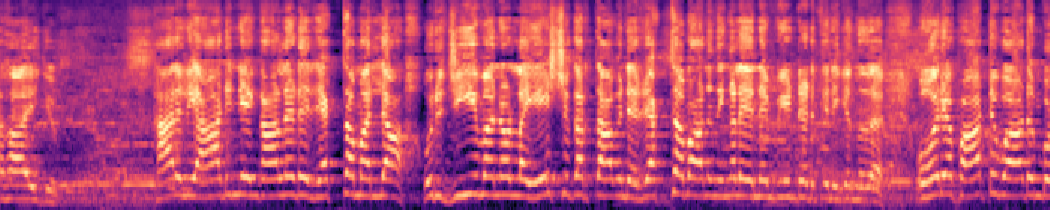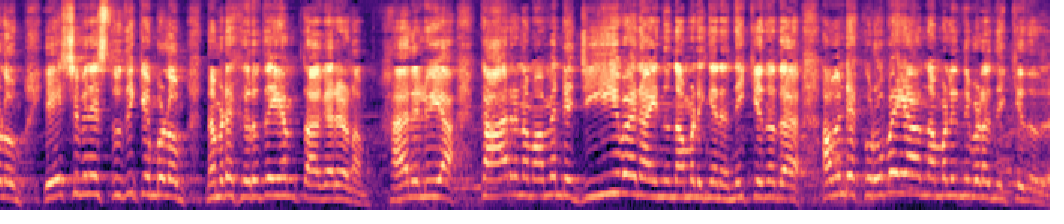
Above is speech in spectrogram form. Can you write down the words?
സഹായിക്കും. ഹാലലി ആടിന്റെയും കാളയുടെ രക്തമല്ല ഒരു ജീവനുള്ള യേശു കർത്താവിന്റെ രക്തമാണ് നിങ്ങളെ എന്നെ വീണ്ടെടുത്തിരിക്കുന്നത്. ഓരോ പാട്ട് പാടുമ്പോഴും യേശുവിനെ സ്തുതിക്കുമ്പോഴും നമ്മുടെ ഹൃദയം തകരണം. ഹാലലുയ. കാരണം അവന്റെ ജീവനായി ഇന്ന് നമ്മളിങ്ങനെ നിൽക്കുന്നത്. അവന്റെ കൃപയാണ് നമ്മൾ ഇന്നിവിടെ നിൽക്കുന്നത്.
